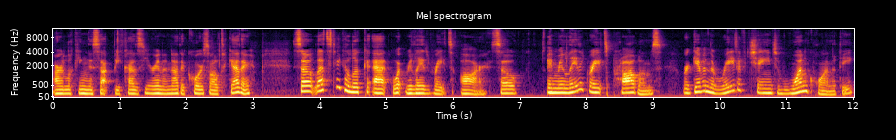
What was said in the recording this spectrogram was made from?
are looking this up because you're in another course altogether. So let's take a look at what related rates are. So in related rates problems, we're given the rate of change of one quantity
